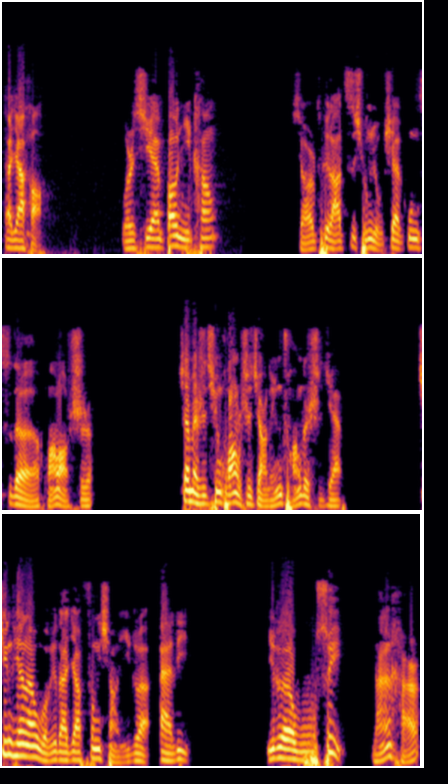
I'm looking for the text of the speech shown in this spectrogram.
大家好，我是西安邦尼康小儿推拿咨询有限公司的黄老师。下面是听黄老师讲临床的时间。今天呢，我给大家分享一个案例：一个五岁男孩，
